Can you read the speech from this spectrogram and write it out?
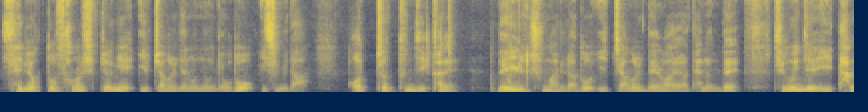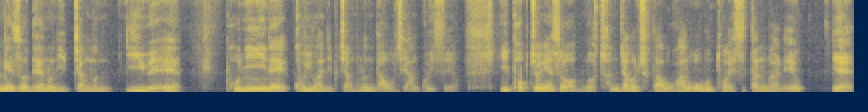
새벽도 서너 시경에 입장을 내놓는 경우도 있습니다. 어쨌든지 간에 내일 주말이라도 입장을 내놔야 되는데 지금 이제 이 당에서 내놓은 입장문 이외에 본인의 고유한 입장문은 나오지 않고 있어요. 이 법정에서 뭐 천장을 쳐다보고 한 5분 동안 있었다는 거 아니에요? 예.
